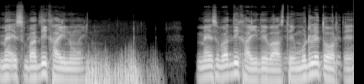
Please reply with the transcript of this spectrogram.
ਮੈਂ ਇਸ ਵੱਧਦੀ ਖਾਈ ਨੂੰ ਮੈਂ ਇਸ ਵਾਧੀ ਖਾਈ ਦੇ ਵਾਸਤੇ ਮੁੱਢਲੇ ਤੌਰ ਤੇ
